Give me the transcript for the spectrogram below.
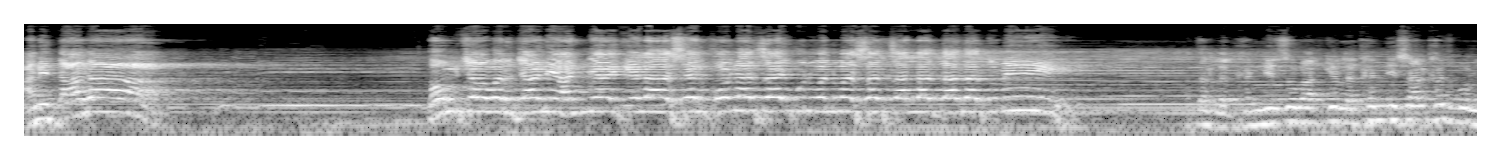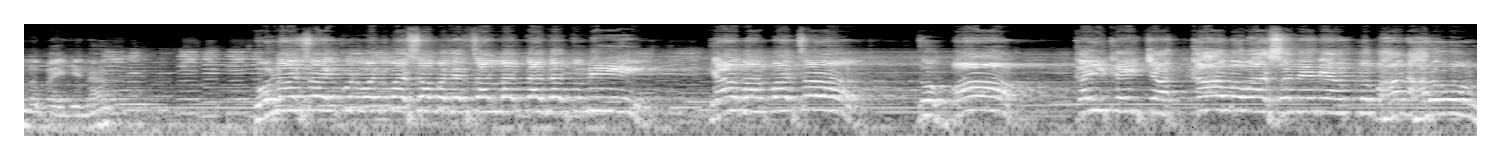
आणि दादा तुमच्यावर ज्याने अन्याय केला असेल कोणाचा ऐकून वनवासात चालला दादा तुम्ही. आता लखनजीचं वाक्य लखनजी सारखंच बोललं पाहिजे ना. कोणाचा ऐकून वनवासामध्ये चाललात दादा तुम्ही. त्या बापाचं जो बाप काही काहीच्या काम वासनेने आपलं भान हरवून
